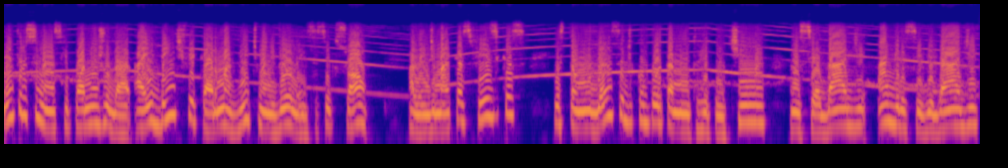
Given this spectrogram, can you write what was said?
Entre os sinais que podem ajudar a identificar uma vítima de violência sexual, além de marcas físicas, estão mudança de comportamento repentina, ansiedade, agressividade,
